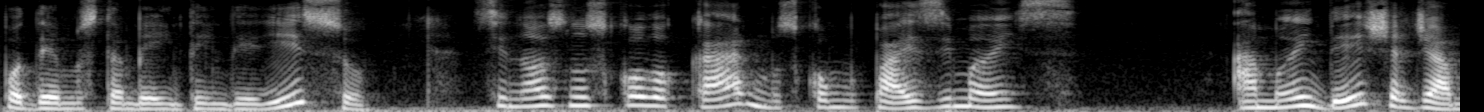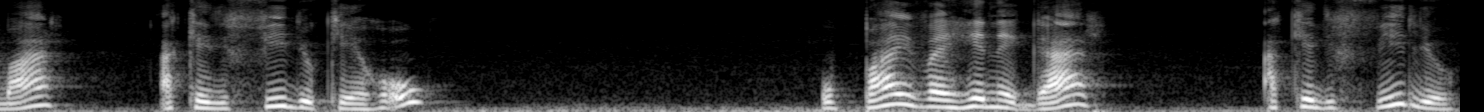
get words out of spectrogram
Podemos também entender isso se nós nos colocarmos como pais e mães. A mãe deixa de amar aquele filho que errou? O pai vai renegar aquele filho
